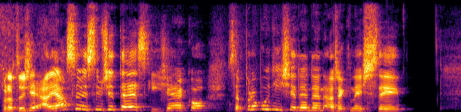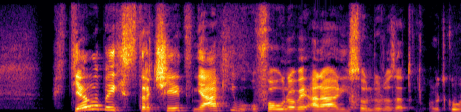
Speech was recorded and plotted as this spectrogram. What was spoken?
Protože, a já si myslím, že to je hezký, že jako se probudíš jeden den a řekneš si, Chtěl bych strčit nějaký ufounovi anální sondu do zadku. Ludku,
